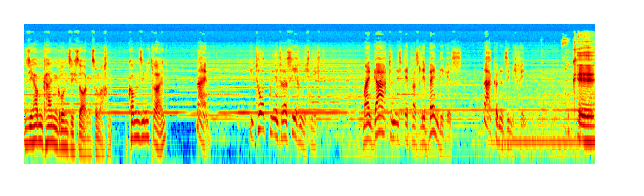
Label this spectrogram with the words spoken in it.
Sie haben keinen Grund, sich Sorgen zu machen. Kommen Sie nicht rein? Nein, die Toten interessieren mich nicht. Mein Garten ist etwas Lebendiges. Da können Sie mich finden. Okay.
